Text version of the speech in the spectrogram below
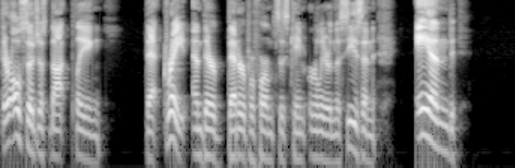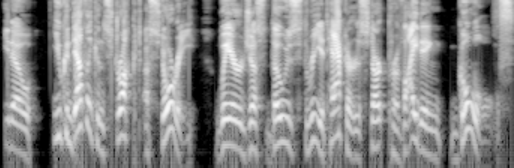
they're also just not playing that great, and their better performances came earlier in the season. And you know, you can definitely construct a story where just those three attackers start providing goals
